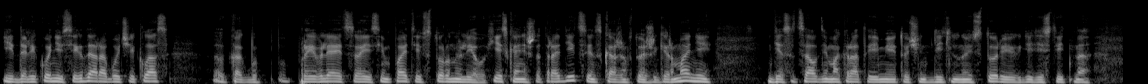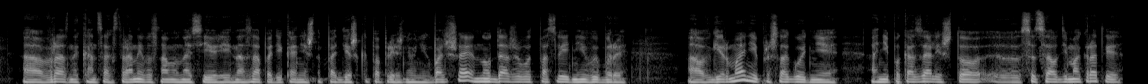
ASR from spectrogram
и далеко не всегда рабочий класс э, как бы проявляет свои симпатии в сторону левых. Есть, конечно, традиции, скажем, в той же Германии, где социал-демократы имеют очень длительную историю, где действительно а, в разных концах страны, в основном на севере и на западе, конечно, поддержка по-прежнему у них большая, но даже вот последние выборы а в Германии прошлогодние, они показали, что э, социал-демократы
